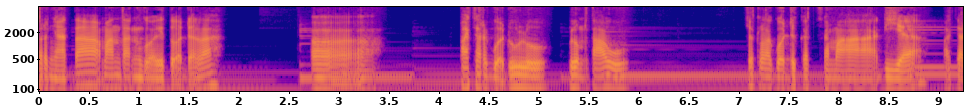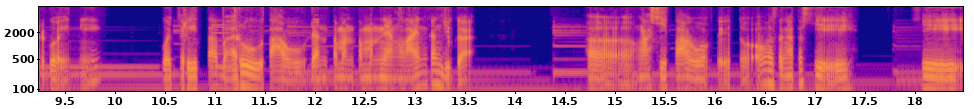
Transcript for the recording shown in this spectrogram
ternyata mantan gue itu adalah uh, pacar gue dulu belum tahu. Setelah gue deket sama dia pacar gue ini gue cerita baru tahu. Dan teman-teman yang lain kan juga uh, ngasih tahu waktu itu oh ternyata si si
